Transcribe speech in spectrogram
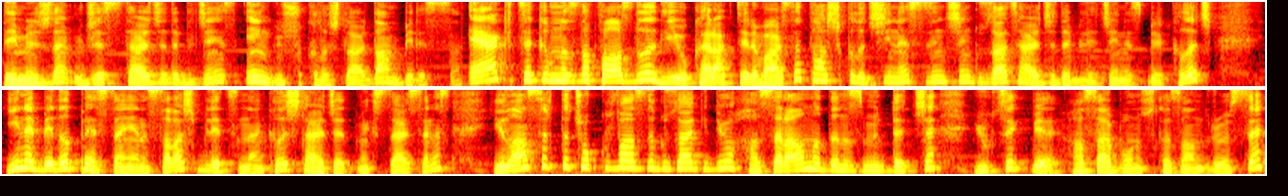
Demirciden ücretsiz tercih edebileceğiniz en güçlü kılıçlardan birisi. Eğer ki takımınızda fazla Liu karakteri varsa taş kılıç yine sizin için güzel tercih edebileceğiniz bir kılıç. Yine Battle Pass'ten yani savaş biletinden kılıç tercih etmek isterseniz Yılan Sırt'ta çok fazla güzel gidiyor. Hasar almadığınız müddetçe yüksek bir hasar bonus kazandırıyor size.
